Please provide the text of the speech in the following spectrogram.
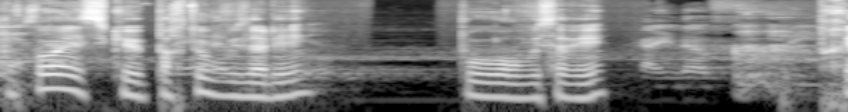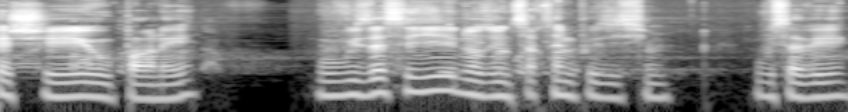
Pourquoi est-ce que partout où vous allez, pour, vous savez, prêcher ou parler, vous vous asseyez dans une certaine position, vous savez,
